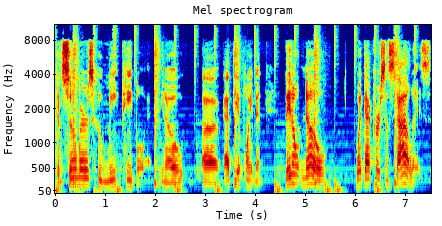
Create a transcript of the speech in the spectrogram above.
consumers who meet people, you know, uh, at the appointment, they don't know what that person's style is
